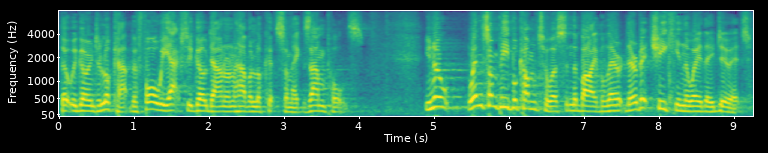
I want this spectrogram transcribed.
that we're going to look at before we actually go down and have a look at some examples. You know, when some people come to us in the Bible, they're, they're a bit cheeky in the way they do it.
